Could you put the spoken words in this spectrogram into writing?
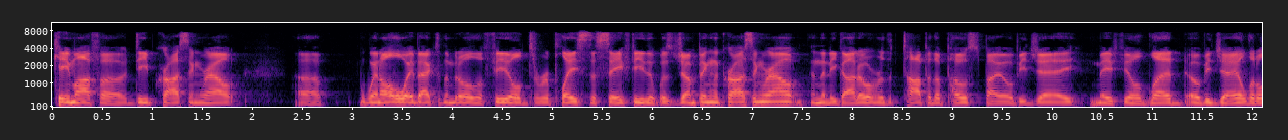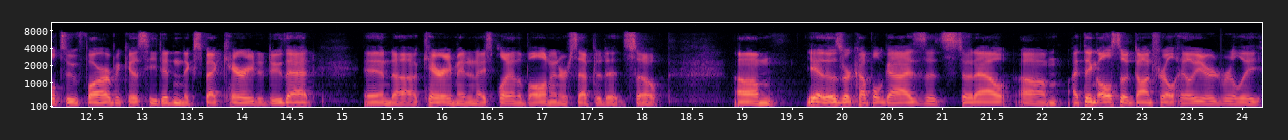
came off a deep crossing route. Uh, went all the way back to the middle of the field to replace the safety that was jumping the crossing route, and then he got over the top of the post by OBJ. Mayfield led OBJ a little too far because he didn't expect Carrie to do that, and uh, Carrie made a nice play on the ball and intercepted it. So, um, yeah, those are a couple guys that stood out. Um, I think also Dontrell Hilliard really,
